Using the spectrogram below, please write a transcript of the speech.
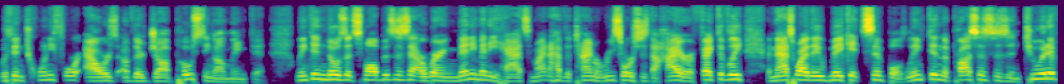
within 24 hours of their job posting on LinkedIn. LinkedIn knows that small businesses are wearing many, many hats and might not have the time or resources to hire effectively. And that's why they make it simple. LinkedIn, the process is intuitive,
